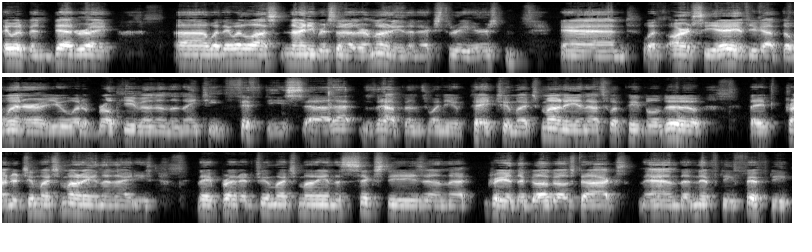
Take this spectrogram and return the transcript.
They would have been dead right. Uh, they would have lost 90% of their money in the next three years. And with RCA, if you got the winner, you would have broke even in the 1950s. Uh, that happens when you pay too much money, and that's what people do. They printed too much money in the 90s. They printed too much money in the 60s, and that created the go-go stocks and the Nifty 50.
